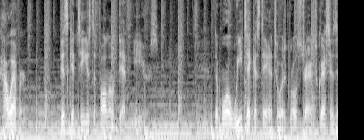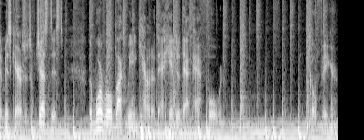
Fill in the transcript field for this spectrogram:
However, this continues to fall on deaf ears. The more we take a stand towards gross transgressions and miscarriages of justice, the more roadblocks we encounter that hinder that path forward. Go figure.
